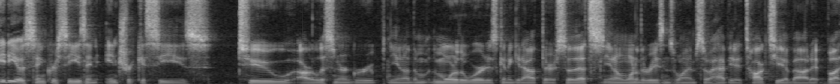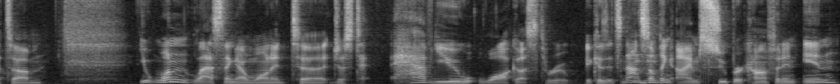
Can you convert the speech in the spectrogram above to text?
idiosyncrasies and intricacies to our listener group, you know, the, the more the word is going to get out there. So that's you know one of the reasons why I'm so happy to talk to you about it. But um, you, one last thing I wanted to just have you walk us through because it's not mm-hmm. something I'm super confident in,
